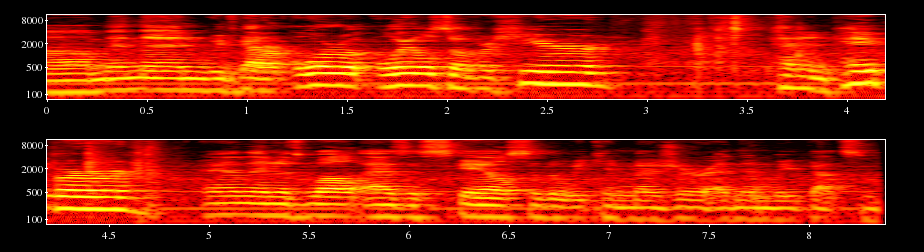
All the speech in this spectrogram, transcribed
Um, and then we've got our oils over here, pen and paper, and then as well as a scale so that we can measure. And then we've got some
